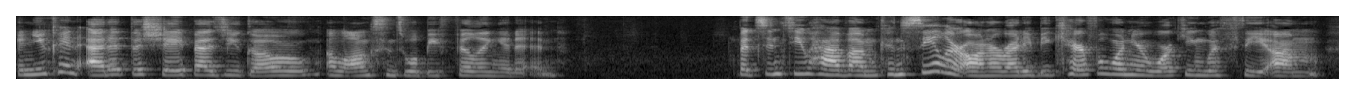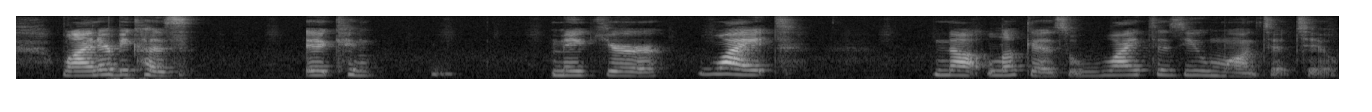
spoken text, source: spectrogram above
And you can edit the shape as you go along since we'll be filling it in. But since you have um, concealer on already, be careful when you're working with the um, liner because it can make your white not look as white as you want it to.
